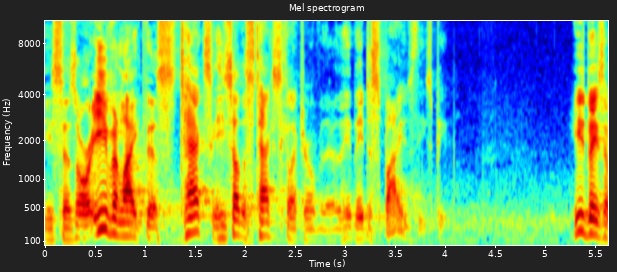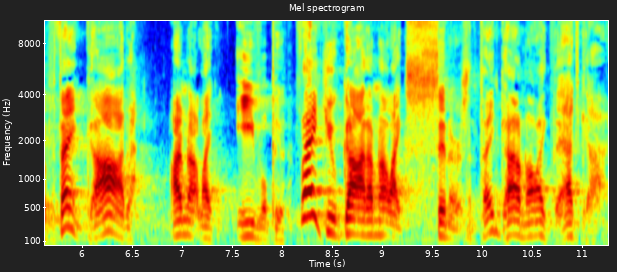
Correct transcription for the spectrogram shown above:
He says, or even like this tax, he saw this tax collector over there. They, they despise these people. He's basically, thank God I'm not like evil people. Thank you, God, I'm not like sinners. And thank God I'm not like that guy.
